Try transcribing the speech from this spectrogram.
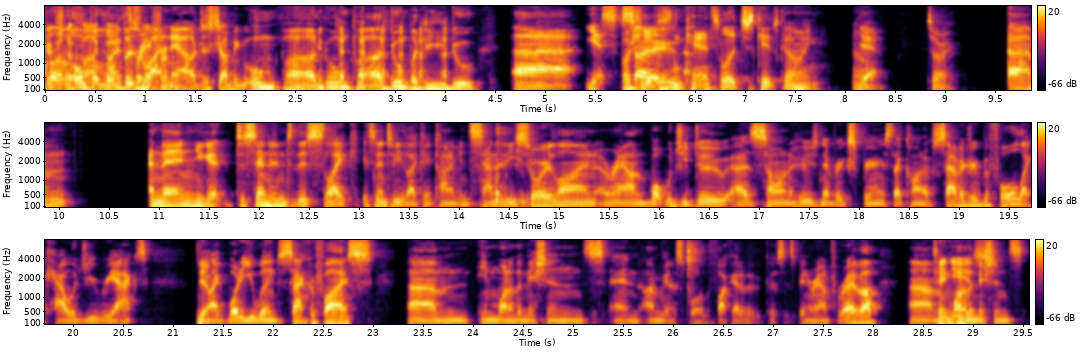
couple description of Far Oompa Cry Loompas 3 right from- now, just jumping oompa loompa doompa dee doo. Uh, yes. Oh, so shit, it doesn't cancel. It just keeps going. Oh, yeah. Sorry. um and then you get descended into this like it's meant to be like a kind of insanity storyline around what would you do as someone who's never experienced that kind of savagery before? Like how would you react? Yeah. like what are you willing to sacrifice um in one of the missions? And i'm going to spoil the fuck out of it because it's been around forever. Um 10 one of the missions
